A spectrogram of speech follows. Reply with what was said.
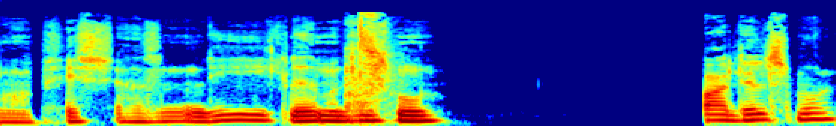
Åh, pis, jeg har sådan lige glædet mig en lille smule. Bare en lille smule.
